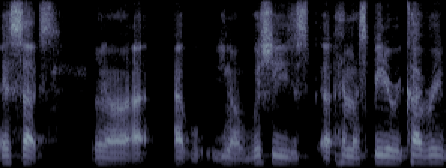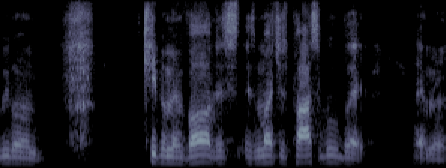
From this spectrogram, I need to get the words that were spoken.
it sucks. You know, I, uh, you know, wish he's uh, him a speedy recovery. We're gonna keep him involved as, as much as possible, but I mean,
